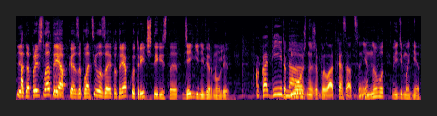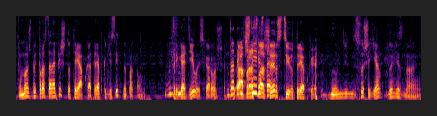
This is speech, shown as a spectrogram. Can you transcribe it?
Нет, а пришла тряпка, заплатила за эту тряпку 3 400, деньги не вернули. Как Так обидно. можно же было отказаться, нет? Ну вот, видимо, нет. Может быть, просто она пишет, что тряпка, а тряпка действительно потом пригодилась, хорошая. За А просла 3400. шерстью тряпка. Ну, не- слушай, я, ну, не знаю.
